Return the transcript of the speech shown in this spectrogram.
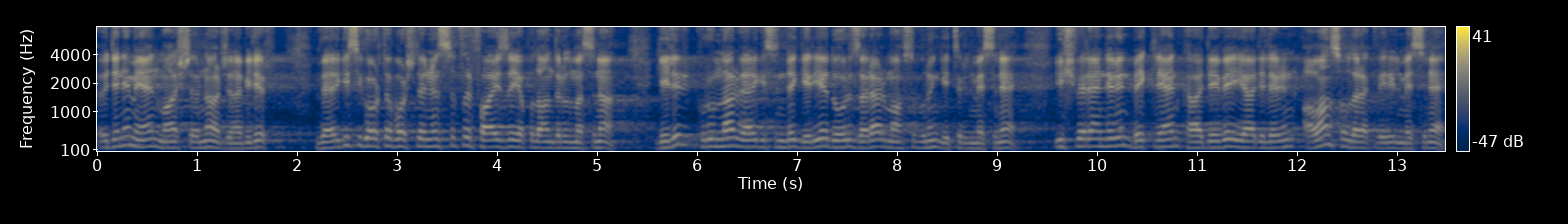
ödenemeyen maaşlarını harcanabilir. Vergi sigorta borçlarının sıfır faizle yapılandırılmasına, gelir kurumlar vergisinde geriye doğru zarar mahsubunun getirilmesine, işverenlerin bekleyen KDV iadelerinin avans olarak verilmesine,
